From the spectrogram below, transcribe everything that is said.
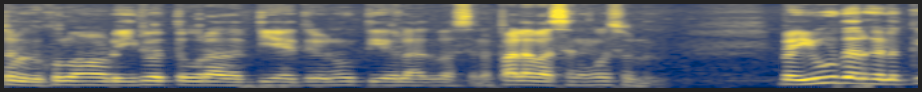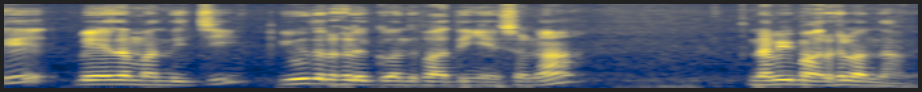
சொல்லுது. குர்ஆனோட இருபத்தோராவது அத்தியாயத்தில் நூற்றி ஏழாவது வசனம் பல வசனங்கள் சொல்லுது. இப்போ யூதர்களுக்கு வேதம் வந்துச்சு. யூதர்களுக்கு வந்து பார்த்தீங்கன்னு சொன்னால் நபிமார்கள் வந்தாங்க.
